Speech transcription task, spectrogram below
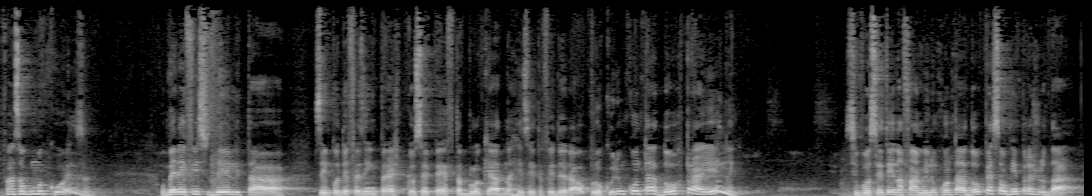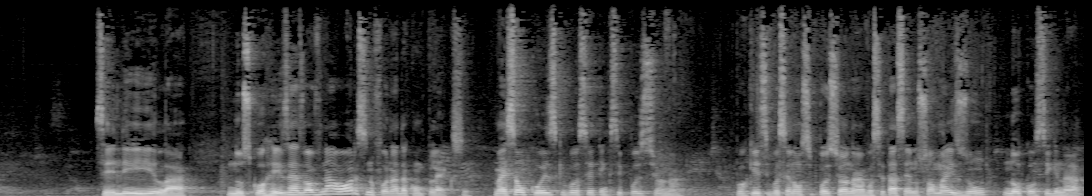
Faz alguma coisa. O benefício dele está sem poder fazer empréstimo porque o CPF está bloqueado na Receita Federal? Procure um contador para ele. Se você tem na família um contador, peça alguém para ajudar. Se ele ir lá nos Correios resolve na hora se não for nada complexo. Mas são coisas que você tem que se posicionar. Porque se você não se posicionar, você está sendo só mais um no consignado,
